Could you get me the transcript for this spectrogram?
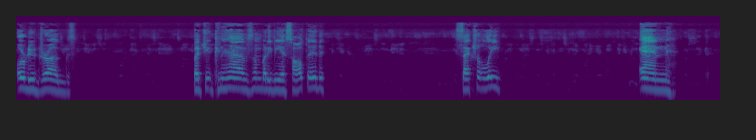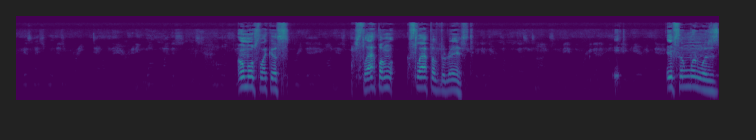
or do drugs. But you can have somebody be assaulted sexually and almost like a slap on slap of the wrist if someone was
